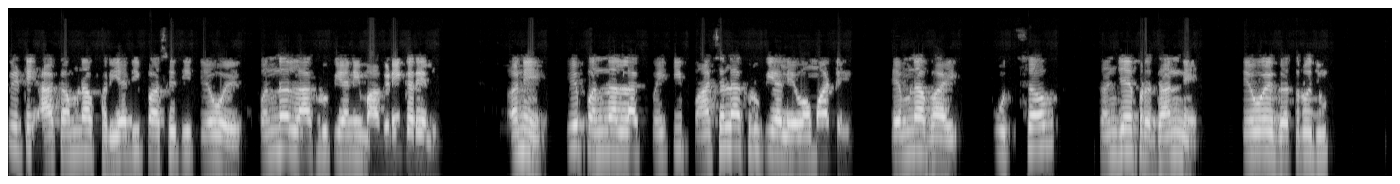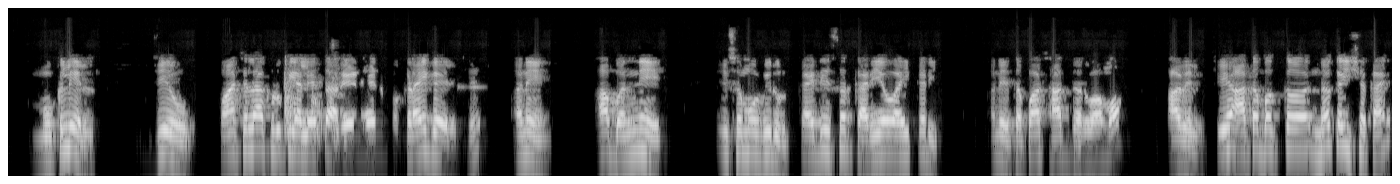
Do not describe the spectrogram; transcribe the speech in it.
પેટે આ કામના ફરિયાદી પાસેથી તેઓએ પંદર લાખ રૂપિયાની માગણી કરેલી અને એ પંદર લાખ પૈકી પાંચ લાખ રૂપિયા લેવા માટે તેમના ભાઈ ઉત્સવ સંજય પ્રધાનને તેઓએ ગતરોજ મોકલેલ જેઓ પાંચ લાખ રૂપિયા લેતા રેડ હેન્ડ પકડાઈ ગયેલ છે અને આ બંને ઇસમો વિરુદ્ધ કાયદેસર કાર્યવાહી કરી અને તપાસ હાથ ધરવામાં આવેલ એ આ તબક્કે ન કહી શકાય,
